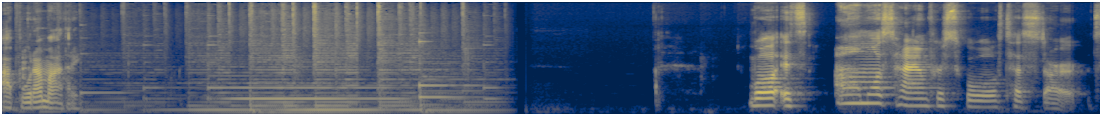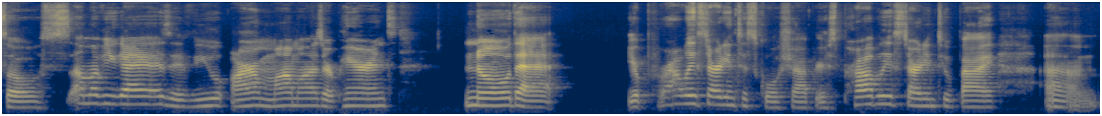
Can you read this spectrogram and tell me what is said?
Apura Madre. Well, it's almost time for school to start. So, some of you guys, if you are mamas or parents, know that you're probably starting to school shop. You're probably starting to buy um,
